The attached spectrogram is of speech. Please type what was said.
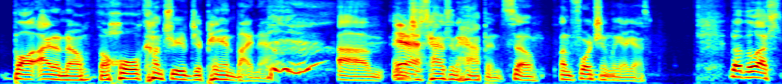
bought I don't know the whole country of Japan by now. Um, and it just hasn't happened. So unfortunately, I guess. Nonetheless,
